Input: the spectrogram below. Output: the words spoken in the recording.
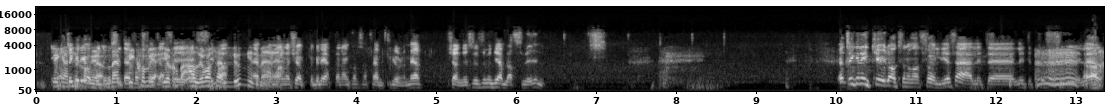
Det jag kanske det kommer göra, men det kommer, jag kommer aldrig vara så här va? lugn Även med om man det. har köpt biljetten, den kostar 50 kronor mer. Kändes ju som ett jävla svin. Jag tycker det är kul också när man följer så här lite, lite profiler.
